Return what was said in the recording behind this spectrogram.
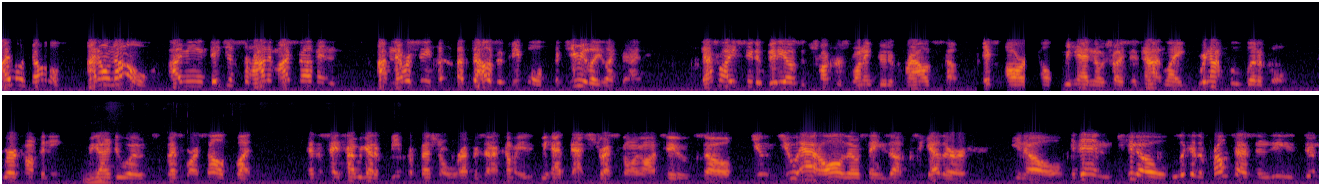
I don't know. I don't know. I mean, they just surrounded my stuff, and I've never seen a, a thousand people accumulate like that. That's why you see the videos of truckers running through the crowd stuff. It's our help. We had no choice. It's not like we're not political. We're a company. We got to do what's best for ourselves, but at the same time, we got to be professional, represent our company. We had that stress going on too. So you you add all of those things up together, you know, and then you know look at the protests and these doing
